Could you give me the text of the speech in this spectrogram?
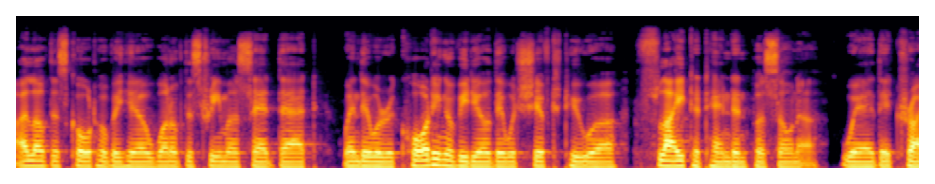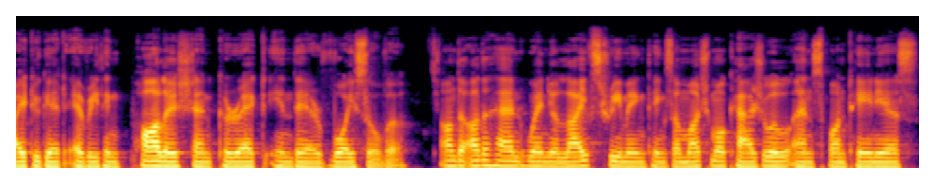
I love this quote over here. One of the streamers said that when they were recording a video, they would shift to a flight attendant persona where they try to get everything polished and correct in their voiceover. On the other hand, when you're live streaming, things are much more casual and spontaneous,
